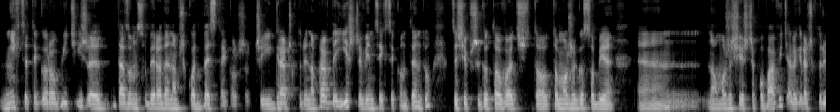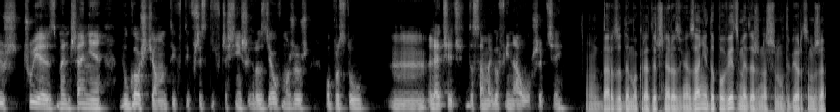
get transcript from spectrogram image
nie chce tego robić i że dadzą sobie radę na przykład bez tego, że, czyli gracz, który naprawdę jeszcze więcej chce kontentu, chce się przygotować, to, to może go sobie, no może się jeszcze pobawić, ale gracz, który już czuje zmęczenie długością tych, tych wszystkich wcześniejszych rozdziałów, może już po prostu mm, lecieć do samego finału szybciej. Bardzo demokratyczne rozwiązanie. Dopowiedzmy też naszym odbiorcom, że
